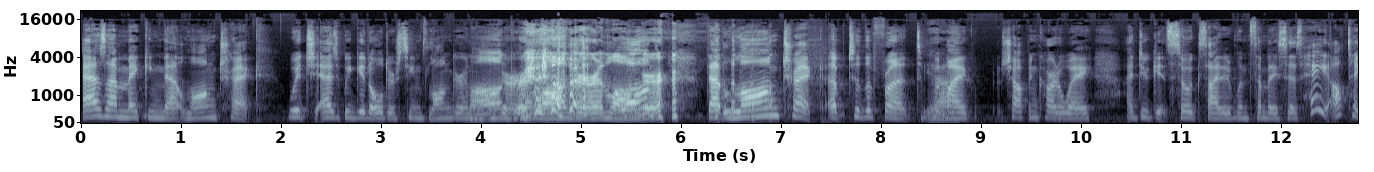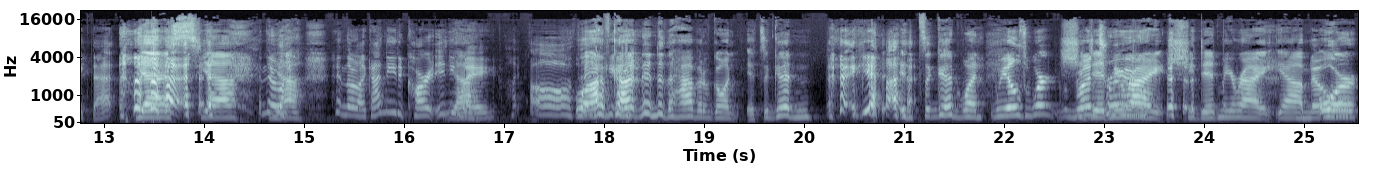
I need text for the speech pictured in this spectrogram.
as i'm making that long trek which as we get older seems longer and Longer longer and longer and longer. long, that long trek up to the front to Yeah. put my shopping cart away, I do get so excited when somebody says, "Hey, I'll take that." yes, yeah. and they're yeah. like, and they're like, "I need a cart anyway." I'm like, oh, well, I've you." gotten into the habit of going, it's a good one. yeah, It's a good one. wheels work. She did me right. She did me right. Yeah. No. Or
